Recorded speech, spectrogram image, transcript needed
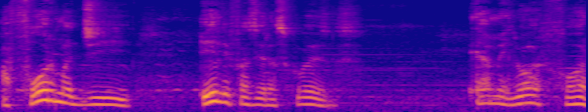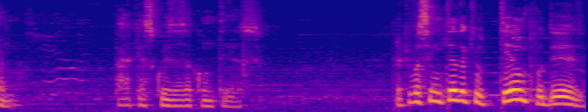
a forma de Ele fazer as coisas é a melhor forma para que as coisas aconteçam. Para que você entenda que o tempo dele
